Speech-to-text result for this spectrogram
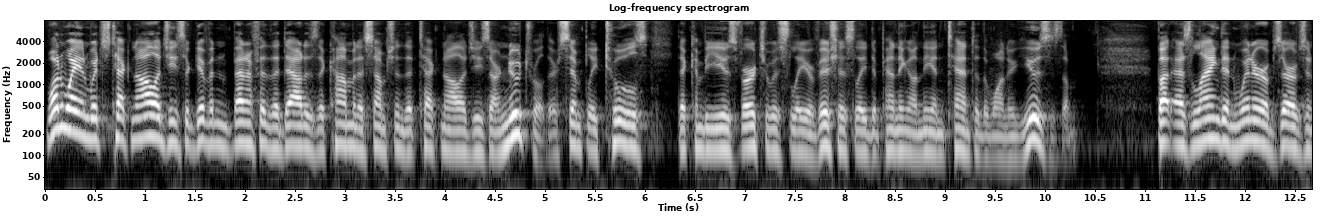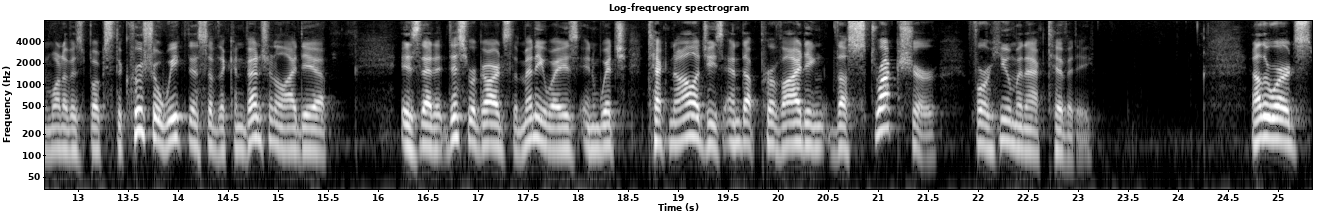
one way in which technologies are given benefit of the doubt is the common assumption that technologies are neutral. They're simply tools that can be used virtuously or viciously depending on the intent of the one who uses them. But as Langdon Winner observes in one of his books, the crucial weakness of the conventional idea is that it disregards the many ways in which technologies end up providing the structure for human activity. In other words,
